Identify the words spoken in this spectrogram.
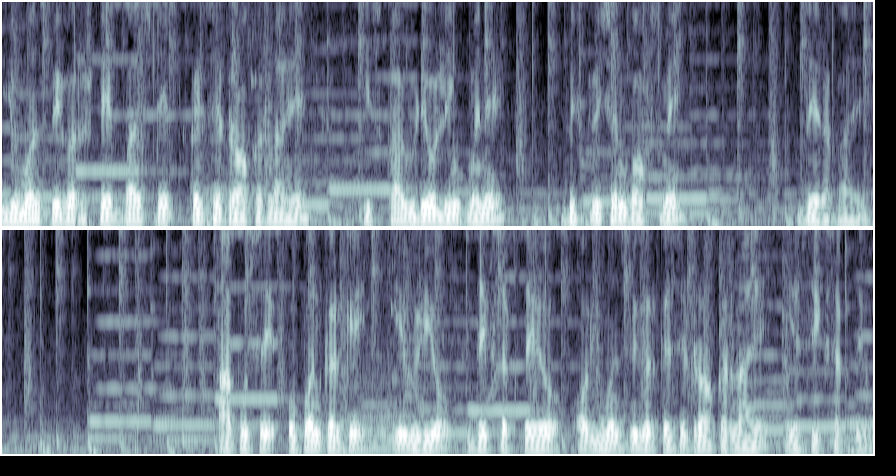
Human figure step by step कैसे ड्रॉ करना है, इसका वीडियो लिंक मैंने डिस्क्रिप्शन बॉक्स में दे रखा है। आप उसे ओपन करके ये वीडियो देख सकते हो और ह्यूमन फिगर कैसे ड्रॉ करना है, ये सीख सकते हो।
